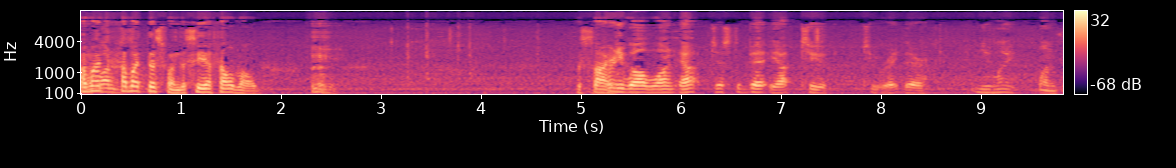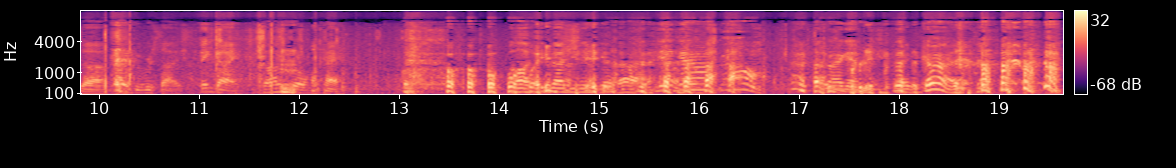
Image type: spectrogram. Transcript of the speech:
How about how about this one, the CFL bulb? the side. Pretty well one, yeah, just a bit, yeah, two, two right there. You might. One's uh, Vancouver size. Big guy. Okay. well, I think that you didn't get that. Get on, go. Dragon. My God.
